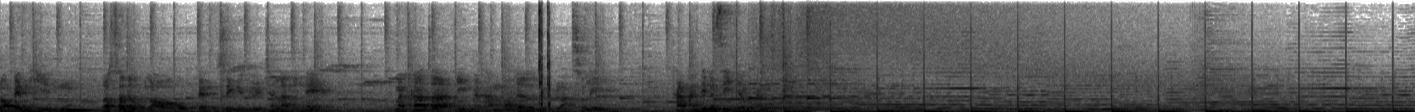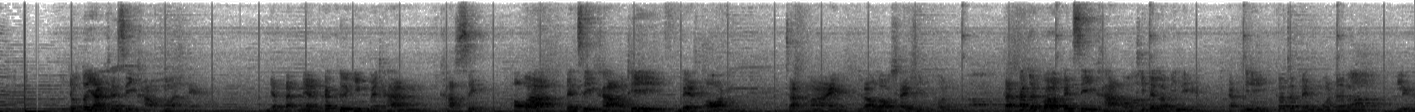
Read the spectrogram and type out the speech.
เราเป็นหิน วัสดุเราเป็นสิ่งอื่นๆเช่นลามิเนตมันก็จะอิงไปทางโมเดิร์นหรือลักซ์รี่ทางทางที่เป็นสีเดียวกัน ยกตัวอย่างเช่นสีขาวข้างหลังเนี่ยอย่างแบบนี้ก็คืออิงไปทางคลาสสิกเพราะว่าเป็นสีขาวที่เบสออนจากไม้แล้วเราใช้สีพ่นแต่ถ้าเกิดว่าเป็นสีขาวที่เป็นลามิเนตแบบนี้ก็จะเป็นโมเดิร์นหรือ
